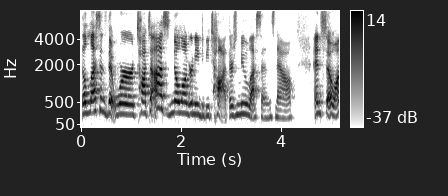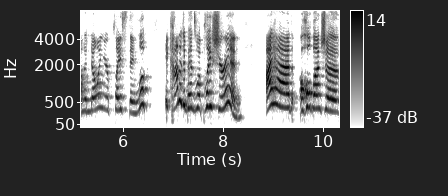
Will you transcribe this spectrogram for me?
the lessons that were taught to us no longer need to be taught. There's new lessons now. And so on the knowing your place thing, look, it kind of depends what place you're in. I had a whole bunch of,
